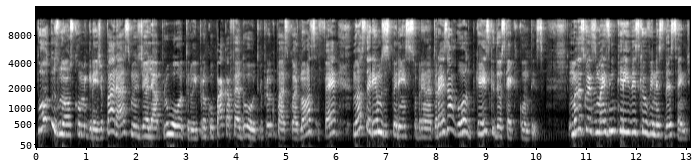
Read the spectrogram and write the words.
todos nós como igreja parássemos de olhar para o outro e preocupar com a fé do outro e preocupasse com a nossa fé, nós teríamos experiências sobrenaturais a rodo, porque é isso que Deus quer que aconteça. Uma das coisas mais incríveis que eu vi nesse descende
